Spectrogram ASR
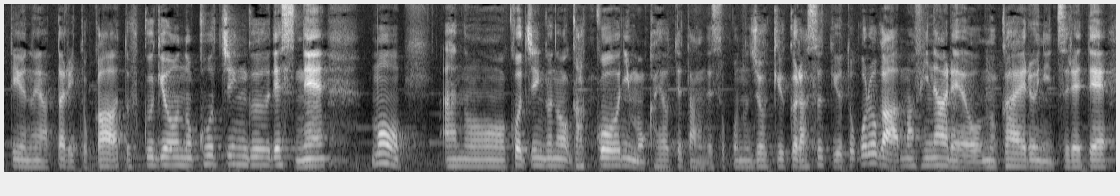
っていうのをやったりとかあと副業のコーチングですねもうあのコーチングの学校にも通ってたのでそこの上級クラスっていうところが、まあ、フィナーレを迎えるにつれて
